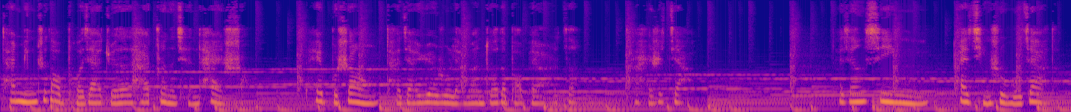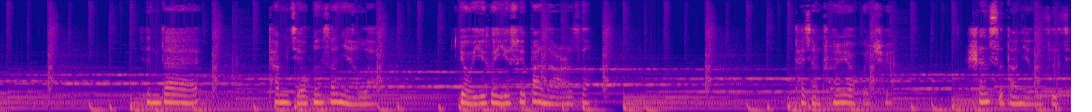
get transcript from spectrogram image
他明知道婆家觉得他赚的钱太少，配不上他家月入两万多的宝贝儿子，他还是嫁了。他相信爱情是无价的。现在，他们结婚三年了，有一个一岁半的儿子。他想穿越回去，扇死当年的自己。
